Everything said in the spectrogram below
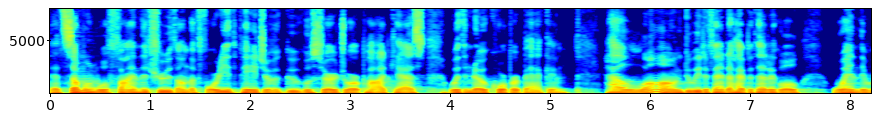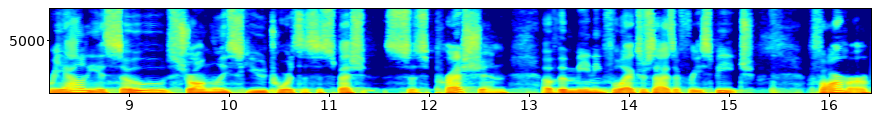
That someone will find the truth on the 40th page of a Google search or a podcast with no corporate backing? How long do we defend a hypothetical when the reality is so strongly skewed towards the suppression of the meaningful exercise of free speech? Frymer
